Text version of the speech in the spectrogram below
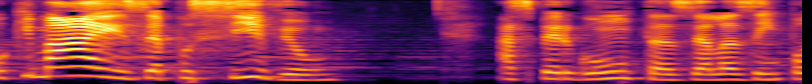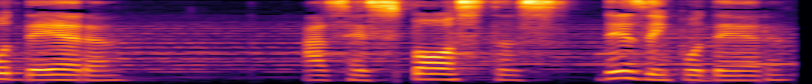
O que mais é possível? As perguntas elas empoderam as respostas desempodera.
